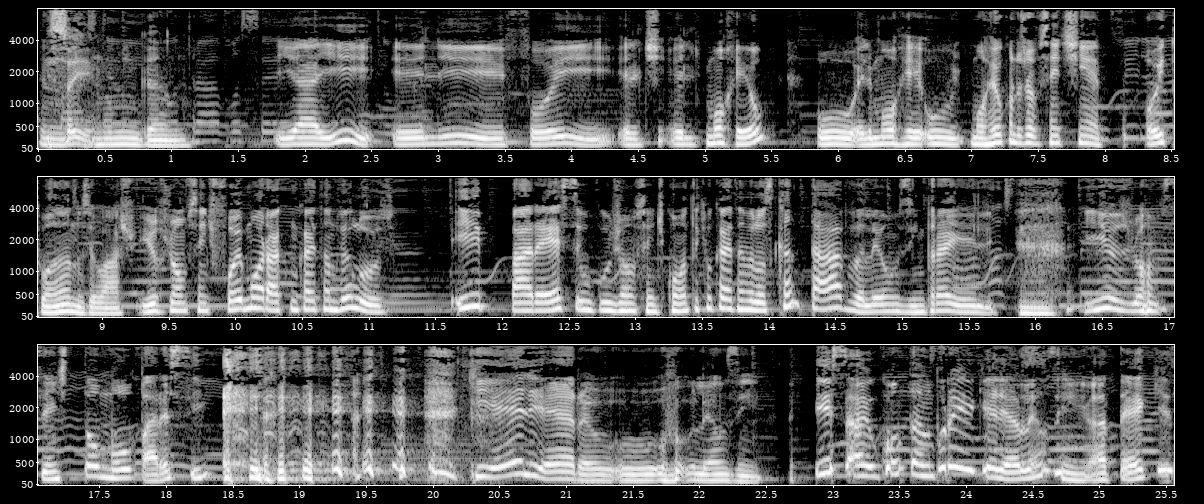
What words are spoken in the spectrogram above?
Se Isso não- aí. Não me engano. E aí, ele foi... Ele, ele morreu. O, ele morreu, o, morreu quando o João Vicente tinha 8 anos, eu acho. E o João Vicente foi morar com o Caetano Veloso. E parece, o o João Vicente conta que o Caetano Veloso cantava Leãozinho pra ele. E o João Vicente tomou para si que ele era o, o- o Leãozinho. E saiu contando por aí que ele era o Leãozinho. Até que,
